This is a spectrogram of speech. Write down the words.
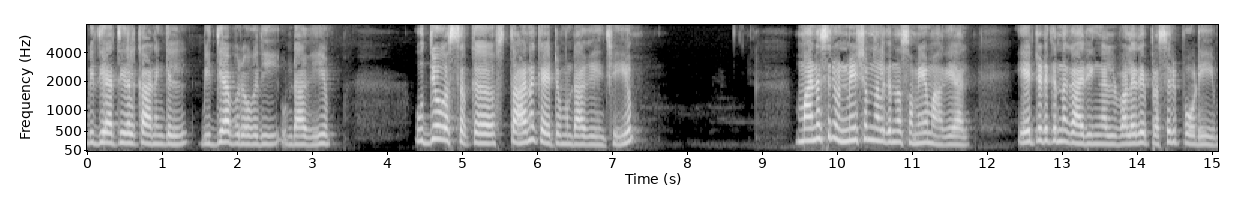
വിദ്യാർത്ഥികൾക്കാണെങ്കിൽ വിദ്യാപുരോഗതി ഉണ്ടാകുകയും ഉദ്യോഗസ്ഥർക്ക് സ്ഥാനക്കയറ്റം ഉണ്ടാകുകയും ചെയ്യും. മനസ്സിന് ഉന്മേഷം നൽകുന്ന സമയമാകയാൽ ഏറ്റെടുക്കുന്ന കാര്യങ്ങൾ വളരെ പ്രസരിപ്പോടെയും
